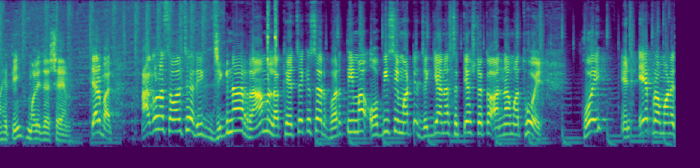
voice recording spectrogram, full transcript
માહિતી મળી જશે. ત્યારબાદ, આગળનો સવાલ છે જિજ્ઞા રામ લખે છે કે, સર, ભરતીમાં ઓબીસી માટે જગ્યાના સત્યાવીસ ટકા અનામત હોય હોય એન્ડ એ પ્રમાણે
